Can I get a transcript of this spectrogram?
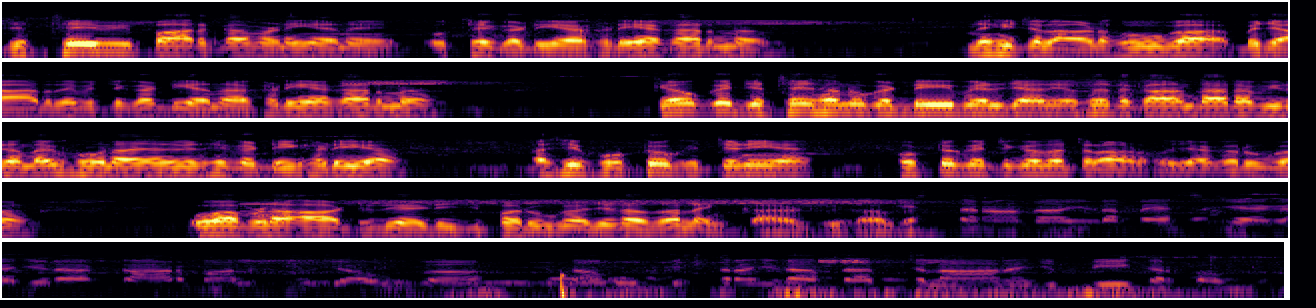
ਜਿੱਥੇ ਵੀ ਪਾਰਕਾਂ ਬਣੀਆਂ ਨੇ, ਉੱਥੇ ਗੱਡੀਆਂ ਖੜੀਆਂ ਕਰਨ। ਨਹੀਂ ਚਲਾਨ ਹੋਊਗਾ ਬਾਜ਼ਾਰ ਦੇ ਵਿੱਚ ਗੱਡੀਆਂ ਨਾ ਖੜੀਆਂ ਕਰਨ। ਕਿਉਂਕਿ ਜਿੱਥੇ ਸਾਨੂੰ ਗੱਡੀ ਮਿਲ ਜਾਂਦੀ ਉੱਥੇ ਦੁਕਾਨਦਾਰ ਵੀਰਾਂ ਦਾ ਵੀ ਫੋਨ ਆ ਜਾਂਦਾ ਵੀ ਇੱਥੇ ਗੱਡੀ ਖੜੀ ਆ। ਅਸੀਂ ਫੋਟੋ ਖਿੱਚਣੀ ਆ ਫੋਟੋ ਖਿੱਚ ਕੇ ਉਹਦਾ ਚਲਾਨ ਹੋ ਜਾ ਕਰੂਗਾ। ਉਹ ਆਪਣਾ ਆਰਟੀ ਦੀ ਆਈਡੀ 'ਚ ਭਰੂਗਾ ਜਿਹੜਾ ਉਹਦਾ ਲਿੰਕ ਆ ਆਰਟੀ ਸਾਹਿਬ ਦਾ। ਕਿਸ ਤਰ੍ਹਾਂ ਦਾ ਜਿਹੜਾ ਮੈਸੇਜ ਹੈਗਾ ਜਿਹੜਾ ਕਾਰ ਮਾਲਕ ਨੂੰ ਜਾਊਗਾ ਤਾਂ ਉਹ ਕਿਸ ਤਰ੍ਹਾਂ ਜਿਹੜਾ ਆਪਦਾ ਚਲਾਨ ਹੈ ਜੀ ਪੇ ਕਰ ਪਾਊਗਾ?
